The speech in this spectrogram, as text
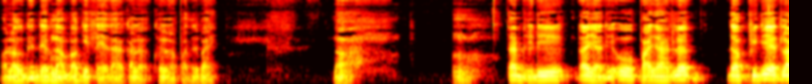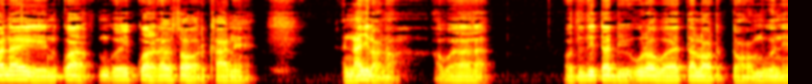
ဝလောက်တဲ့တဲ့နာဘာကီတဲ့တာကလည်းခွေလာပါတယ်ပါနော်တတ်ဒီတရဒီအိုဖာညာလက် the pdf la na in kwa ngo kwa ra so kha ne na ji la no awa o tu ti ta du u ro wa ta lo to mu ne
